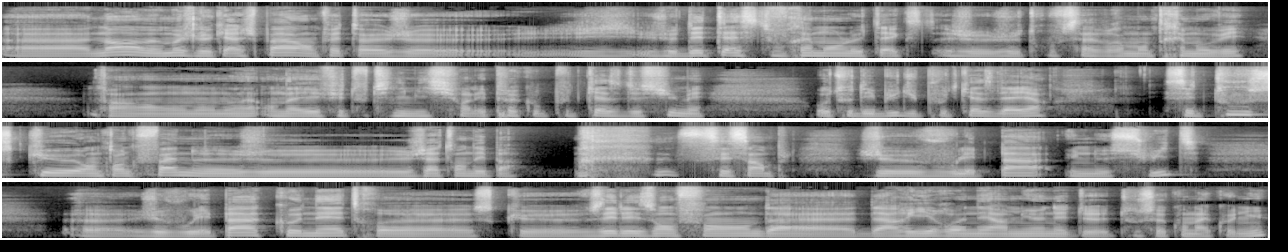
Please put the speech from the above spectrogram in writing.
Euh, non, mais moi je le cache pas. En fait, euh, je, déteste vraiment le texte. Je, trouve ça vraiment très mauvais. Enfin, on, avait fait toute une émission à l'époque au podcast dessus, mais au tout début du podcast d'ailleurs, c'est tout ce que, en tant que fan, je j'attendais pas. c'est simple. Je voulais pas une suite. Euh, je voulais pas connaître ce que faisaient les enfants d'Ha- d'Harry, Ron, Hermione et de tous ceux qu'on a connus.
